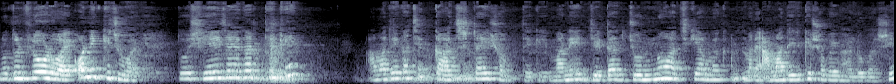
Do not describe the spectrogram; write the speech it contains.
নতুন ফ্লোর হয়, অনেক কিছু হয়। তো সেই জায়গার থেকে আমাদের কাছে কাজটাই সব থেকে মানে যেটার জন্য আজকে আমার মানে আমাদেরকে সবাই ভালোবাসে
